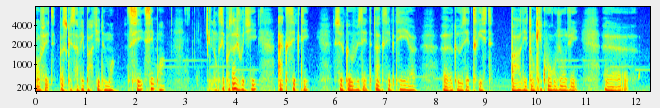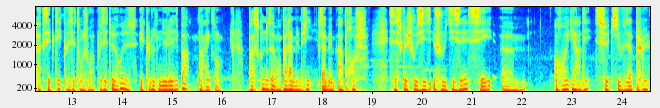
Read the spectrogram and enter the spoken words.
en fait, parce que ça fait partie de moi. C'est moi. Donc c'est pour ça que je vous dis, acceptez ce que vous êtes, acceptez euh, euh, que vous êtes triste par les temps qui courent aujourd'hui. Euh, acceptez que vous êtes en joie, que vous êtes heureuse et que l'autre ne l'est pas, par exemple. Parce que nous n'avons pas la même vie, la même approche. C'est ce que je vous, je vous disais, c'est regardez ce qui vous a plu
